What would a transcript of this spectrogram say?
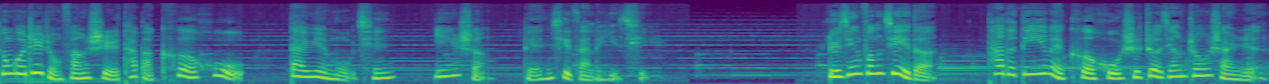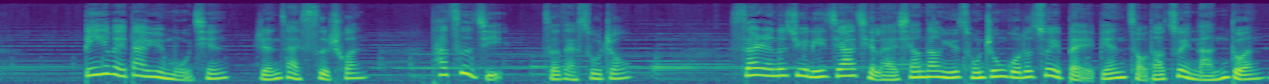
通过这种方式，他把客户、代孕母亲、医生联系在了一起。”吕金峰记得，他的第一位客户是浙江舟山人，第一位代孕母亲人在四川，他自己则在苏州，三人的距离加起来相当于从中国的最北边走到最南端。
